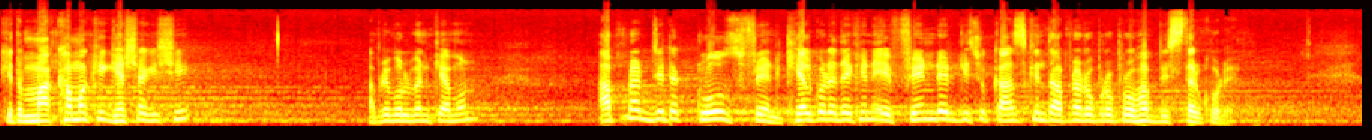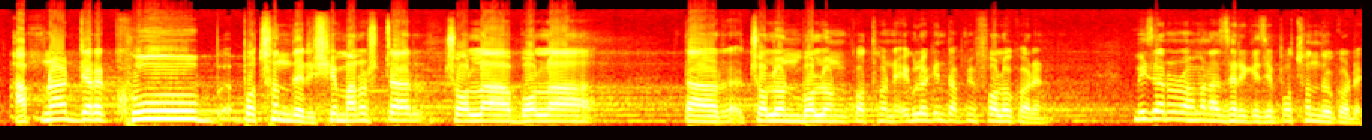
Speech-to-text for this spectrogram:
কিন্তু মাখামাখি, ঘেঁষাঘেঁষি, আপনি বলবেন কেমন? আপনার যেটা ক্লোজ ফ্রেন্ড খেয়াল করে দেখেন, এই ফ্রেন্ডের কিছু কাজ কিন্তু আপনার উপর প্রভাব বিস্তার করে। আপনার যারা খুব পছন্দের, সে মানুষটার চলা, বলা, তার চলন বলন কথন, এগুলো কিন্তু আপনি ফলো করেন। মিজানুর রহমান আজহারিকে যে পছন্দ করে,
